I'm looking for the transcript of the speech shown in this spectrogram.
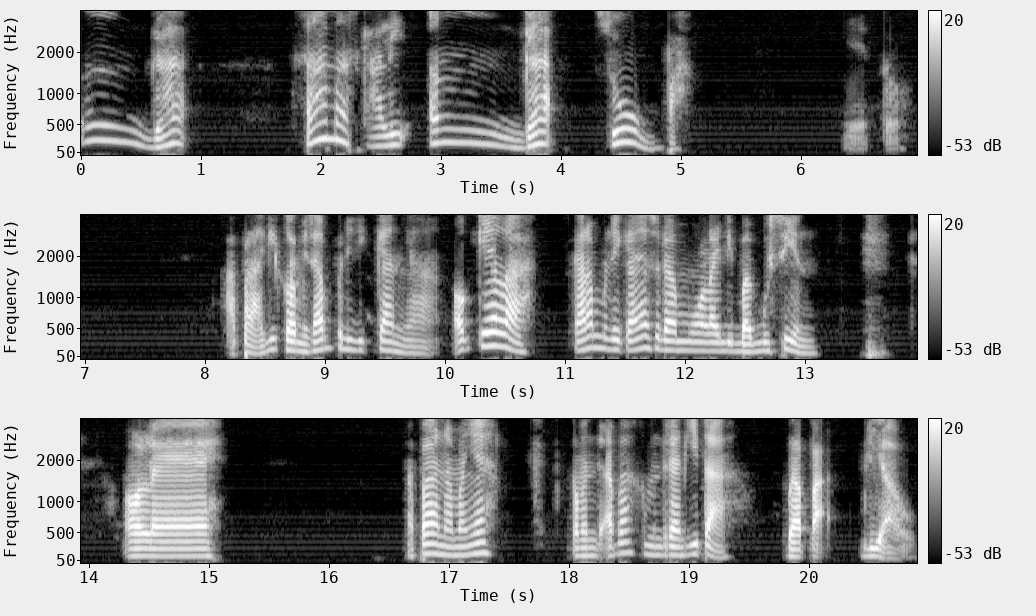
Enggak. Sama sekali enggak. Sumpah. Gitu. Apalagi kalau misalnya pendidikannya. Oke okay lah sekarang pendidikannya sudah mulai dibagusin oleh apa namanya Kement apa kementerian kita bapak beliau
